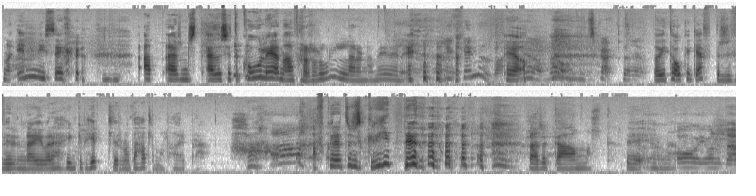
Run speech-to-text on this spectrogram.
svona inn í sig. Að, að, svona, ef þú setur kúli hérna, það bara rúlar hún að miðinni. Ég finn það. Já, Já, vá, og ég tók ekki eftir þessu fyrir en að ég var að hengja upp hillir og nota hallamál. Það er bara, hæ? Af hverju er þetta skrítið? það er svo gamalt. Þið, hérna, Ó, ég vona þetta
